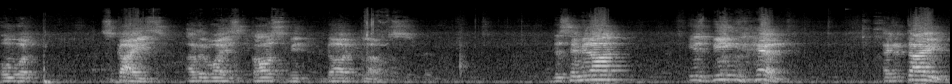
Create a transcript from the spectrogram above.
over skies otherwise caused with dark clouds. The seminar is being held at a time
